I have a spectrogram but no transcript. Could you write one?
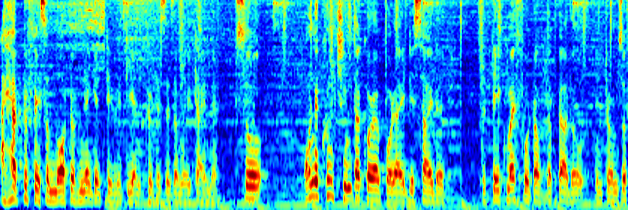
I had to face a lot of negativity and criticism ওই টাইমে So অনেকক্ষণ চিন্তা করার পরে I decided to take my foot off the pedal in terms of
